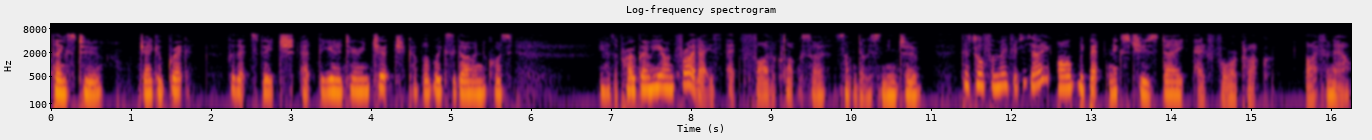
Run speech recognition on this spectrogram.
thanks to Jacob Grech for that speech at the Unitarian Church a couple of weeks ago. And of course, he has a program here on Fridays at 5 o'clock, so it's something to listen into. That's all for me for today. I'll be back next Tuesday at 4 o'clock. Bye for now.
